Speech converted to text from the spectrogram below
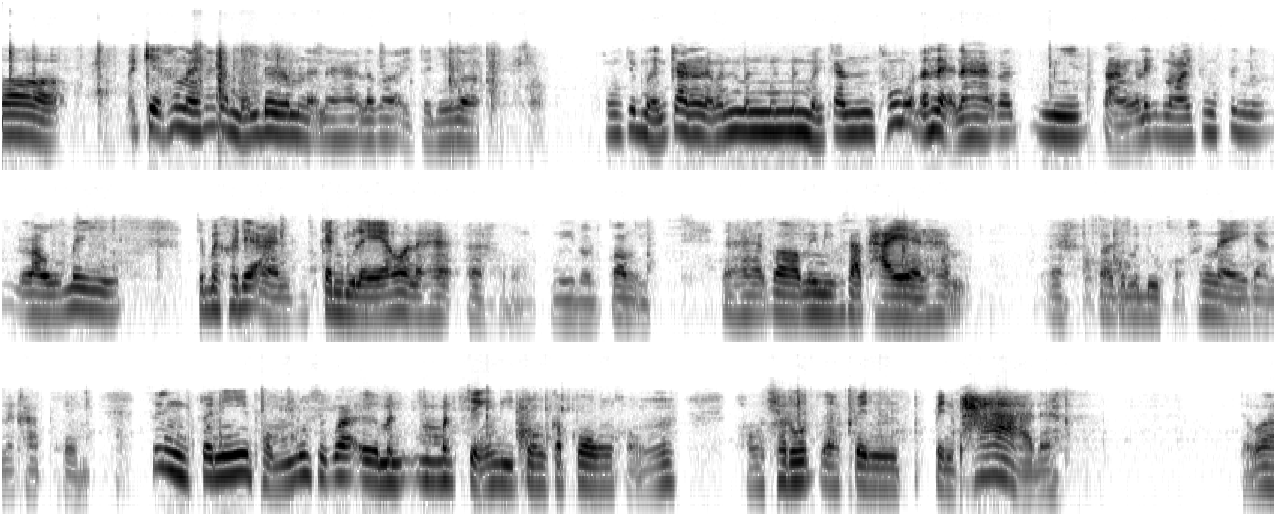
ก็ไปเก็บข้างในก็จะเหมือนเดิมแหละนะฮะแล้วก็ไอ้ตัวนี้ก็ คงจะเหมือนกันแหละมันมันมันเหมือนกันทั้งหมดนั่นแหละนะฮะก็มีต่างเล็กน้อยซึ่งซึ่งเราไม่จะไม่ค่อยได้อ่านกันอยู่แล้วนะฮะอะมีรถกล้องอีกนะฮะก็ไม่มีภาษาไทยนะฮะอะก็จะมาดูของข้างในกันนะครับ ผม ซึ่งตัวนี้ผมรู้สึกว่าเออมันมันเจ๋งดีตรงกระโปรงของของชรุตนะเป็นเป็นผ้านะ แต่ว่า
